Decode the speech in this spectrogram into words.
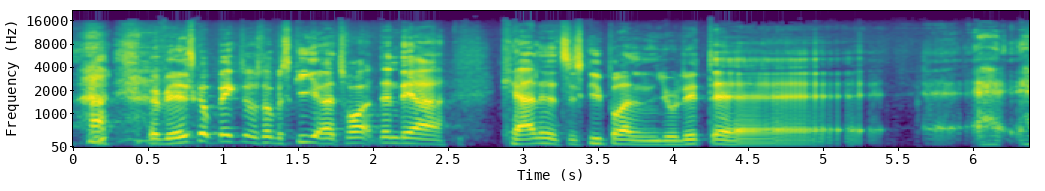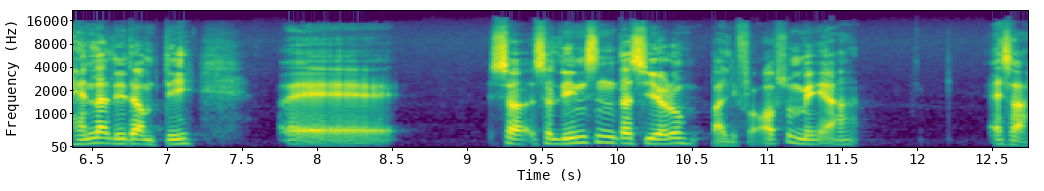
Men vi elsker begge to at stå på ski, og jeg tror, at den der kærlighed til skibrillen jo lidt øh, øh, handler lidt om det. Øh, så, så linsen, der siger du, bare lige for at opsummere, altså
